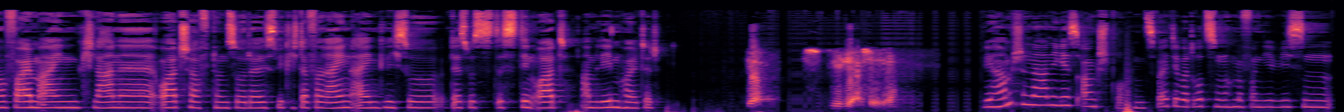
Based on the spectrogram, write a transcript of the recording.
Genau, vor allem auch in kleine Ortschaften und so. Da ist wirklich der Verein eigentlich so das, was das den Ort am Leben haltet. Ja, wie ich auch so, ja. Wir haben schon einiges angesprochen. Jetzt wollte ich aber trotzdem nochmal von dir wissen,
